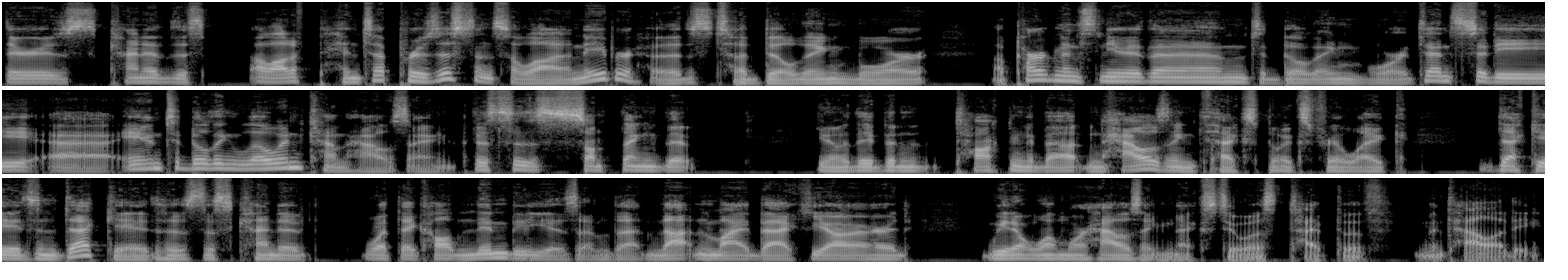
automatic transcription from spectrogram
there's kind of this a lot of pent up resistance, a lot of neighborhoods to building more apartments near them, to building more density, uh, and to building low income housing. This is something that, you know, they've been talking about in housing textbooks for like decades and decades is this kind of what they call NIMBYism, that not in my backyard, we don't want more housing next to us type of mentality.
